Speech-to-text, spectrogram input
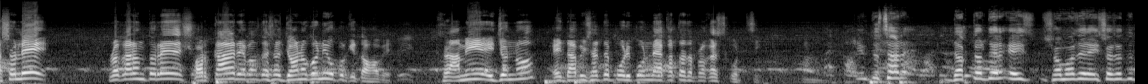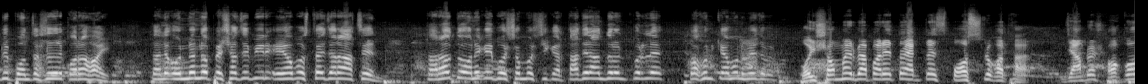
আসলে প্রকারান্তরে সরকার এবং দেশের জনগণই উপকৃত হবে। আমি এই জন্য এই দাবির সাথে পরিপূর্ণ একত্রতা প্রকাশ করছি। কিন্তু স্যার ডক্টরদের এই সমাজের এই সোসাইটি যদি পঞ্চাশ হাজার করা হয় তাহলে অন্যান্য পেশাজীবীর এই অবস্থায় যারা আছেন তারাও তো অনেকেই বৈষম্য শিকার। তাদের আন্দোলন করলে তখন কেমন হয়ে যাবে? বৈষম্যের ব্যাপারে তো একটা স্পষ্ট কথা যে আমরা সকল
